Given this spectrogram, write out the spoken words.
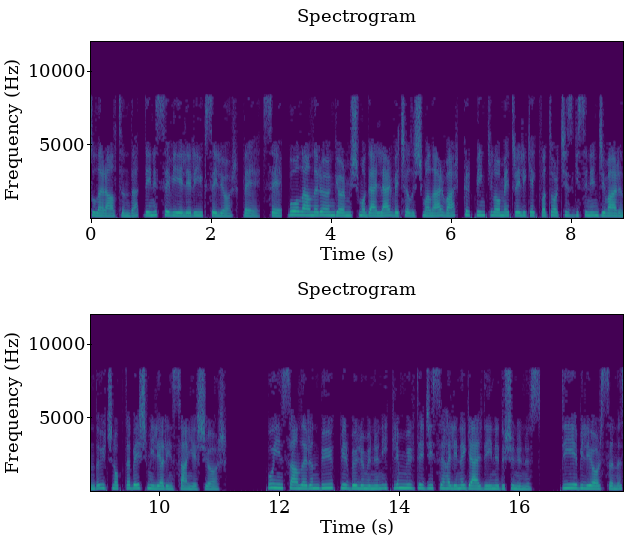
sular altında, deniz seviyeleri yükseliyor, ve, s. Bu olanları öngörmüş modeller ve çalışmalar var, 40 bin kilometrelik ekvator çizgisinin civarında 3.5 milyar insan yaşıyor. Bu insanların büyük bir bölümünün iklim mültecisi haline geldiğini düşününüz. Diyebiliyorsanız,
